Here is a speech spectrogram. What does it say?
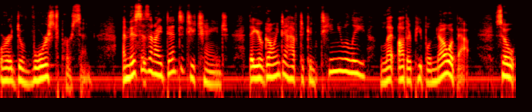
or a divorced person. And this is an identity change that you're going to have to continually let other people know about. So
